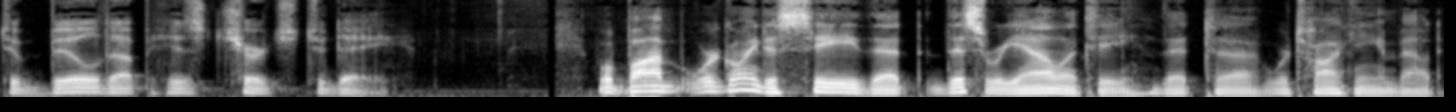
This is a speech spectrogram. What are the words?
to build up his church today. Well, Bob, we're going to see that this reality that uh, we're talking about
